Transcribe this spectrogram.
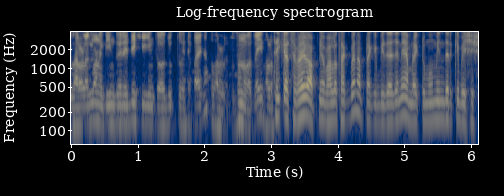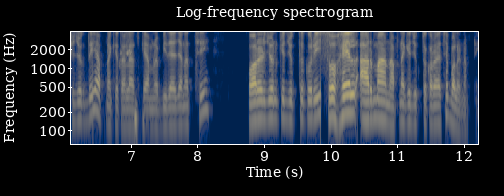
ভালো লাগল। অনেকদিন ধরে দেখি কিন্তু যুক্ত হইতে পারি না। তো ভালো লাগল। ধন্যবাদ ভাই। ভালো ঠিক আছে ভাই, আপনিও ভালো থাকবেন। আপনাকে বিদায় জানিয়ে আমরা একটু মুমিনদেরকে বেশি সুযোগ দেই। আপনাকে তাহলে আজকে আমরা বিদায় জানাচ্ছি। পরের জনকে যুক্ত করি। সোহেল আরমান আপনাকে যুক্ত করা আছে বলেন আপনি।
